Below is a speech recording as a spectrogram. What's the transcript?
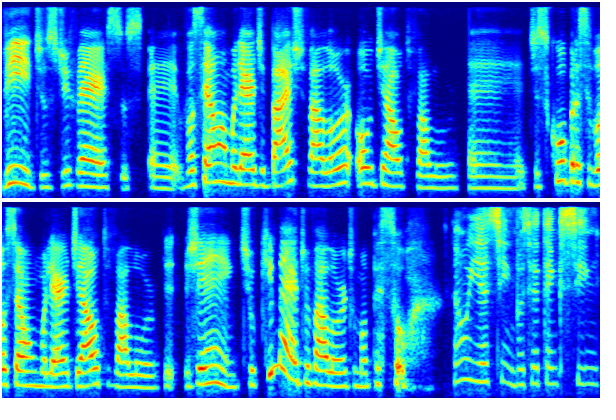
Vídeos diversos. É, você é uma mulher de baixo valor ou de alto valor? É, descubra se você é uma mulher de alto valor. Gente, o que mede o valor de uma pessoa? Não, e assim, você tem que se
